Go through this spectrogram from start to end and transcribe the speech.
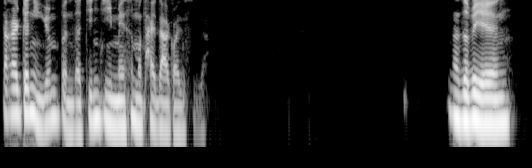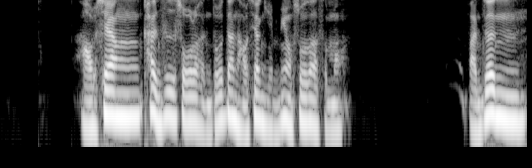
大概跟你原本的经济没什么太大关系啊。那这边好像看似说了很多，但好像也没有说到什么。反正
